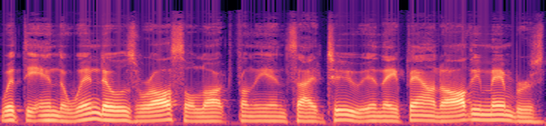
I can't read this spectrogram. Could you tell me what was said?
with the and the windows were also locked from the inside too and they found all the members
